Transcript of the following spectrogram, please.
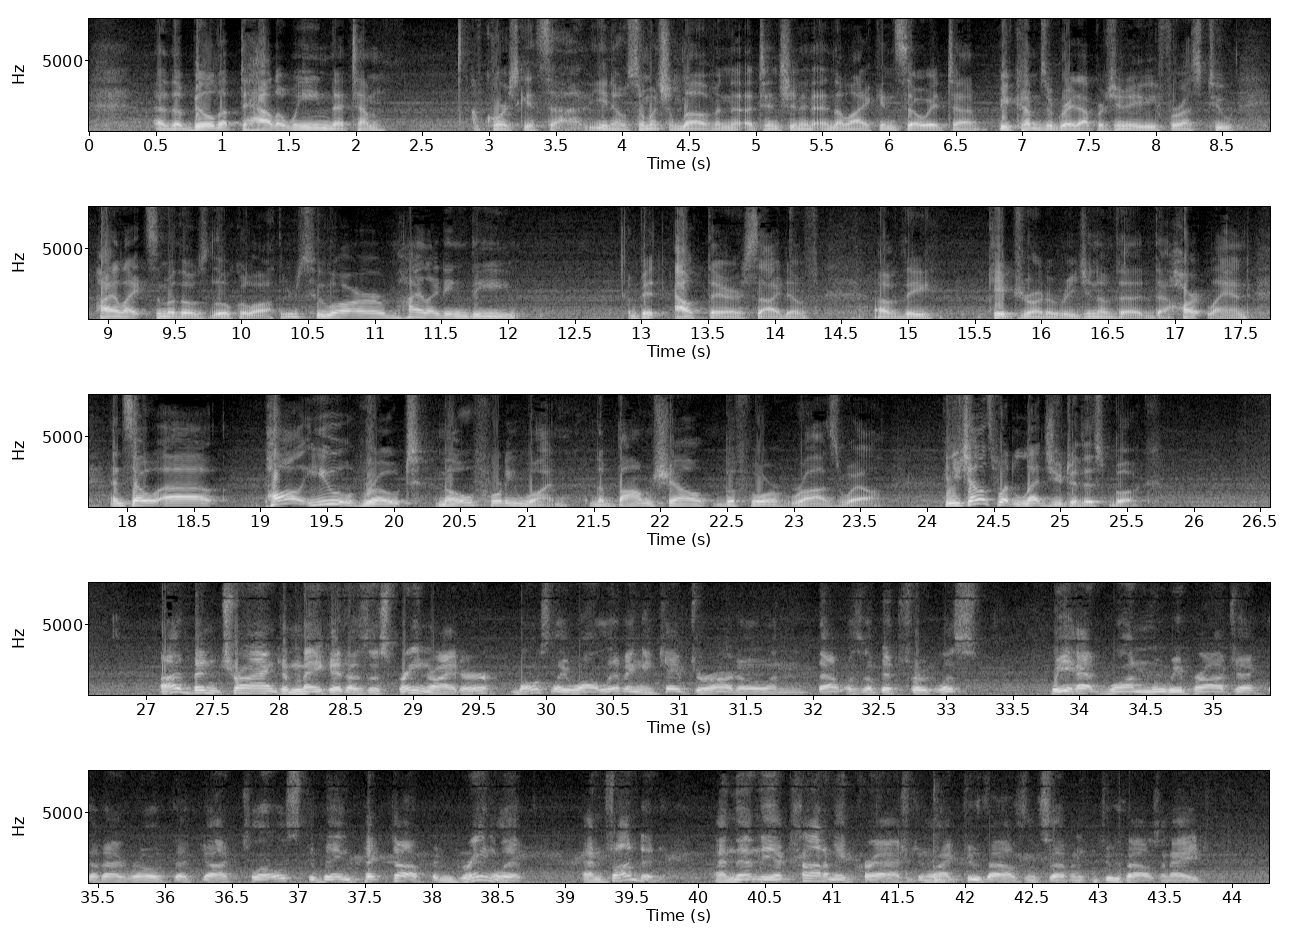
uh, the build up to Halloween that. Um, of course, gets uh, you know so much love and attention and, and the like, and so it uh, becomes a great opportunity for us to highlight some of those local authors who are highlighting the a bit out there side of of the Cape Girardeau region of the the heartland. And so, uh, Paul, you wrote Mo 41, the bombshell before Roswell. Can you tell us what led you to this book? I've been trying to make it as a screenwriter, mostly while living in Cape Girardeau, and that was a bit fruitless. We had one movie project that I wrote that got close to being picked up and greenlit and funded. And then the economy crashed in like 2007, 2008.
